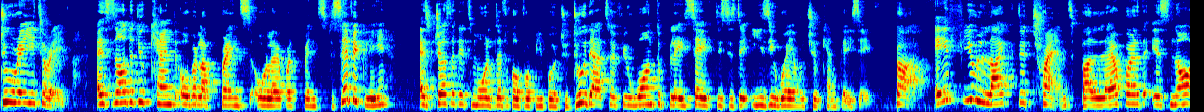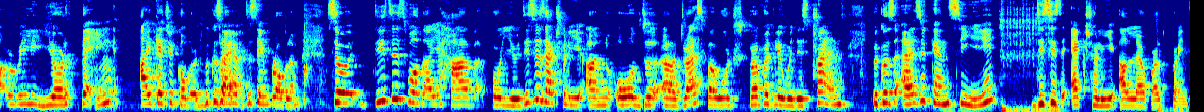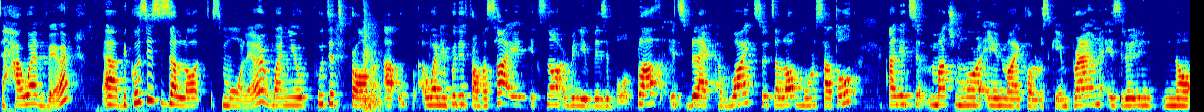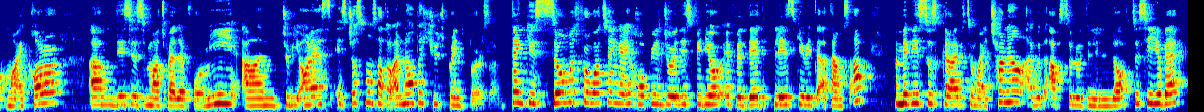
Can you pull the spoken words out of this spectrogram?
to reiterate, it's not that you can't overlap prints or leopard prints specifically, it's just that it's more difficult for people to do that. So if you want to play safe, this is the easy way in which you can play safe. But if you like the trend, but leopard is not really your thing, I get you covered because I have the same problem. So this is what I have for you. This is actually an old uh, dress but works perfectly with this trend because as you can see, this is actually a leopard print. However, uh, because this is a lot smaller when you put it from uh, when you put it from a side it's not really visible. Plus it's black and white so it's a lot more subtle and it's much more in my color scheme. Brown is really not my color. Um, this is much better for me and to be honest it's just more subtle. I'm not a huge print person. Thank you so much for watching. I hope you enjoyed this video. If you did please give it a thumbs up and maybe subscribe to my channel. I would absolutely love to see you back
